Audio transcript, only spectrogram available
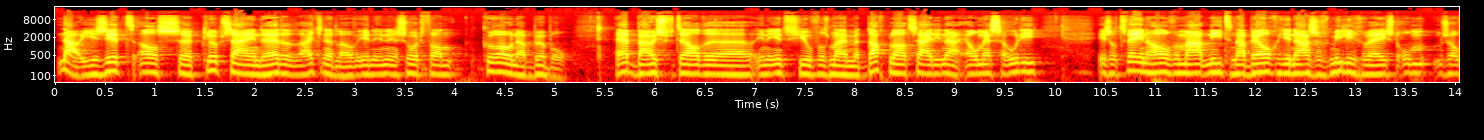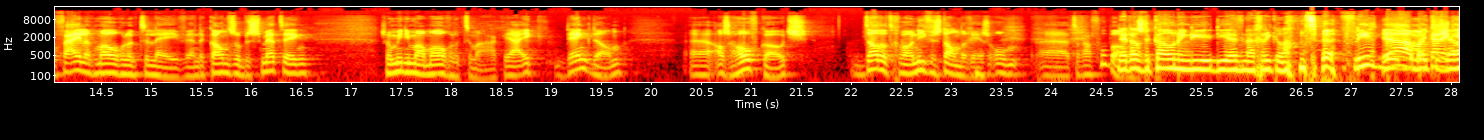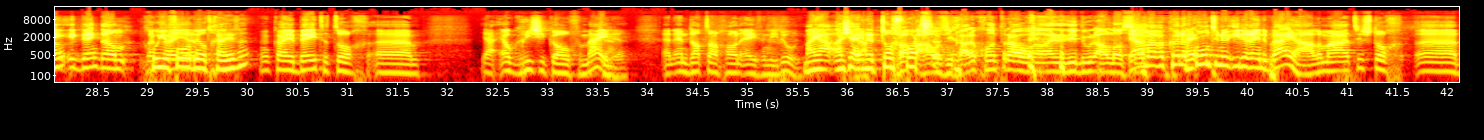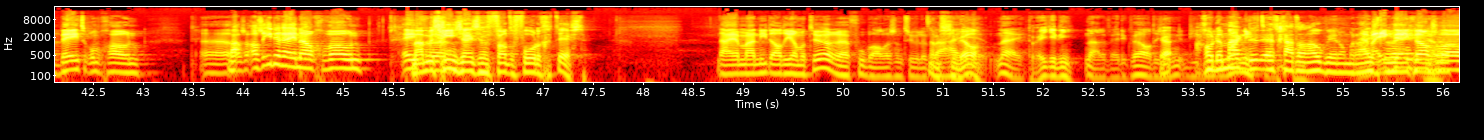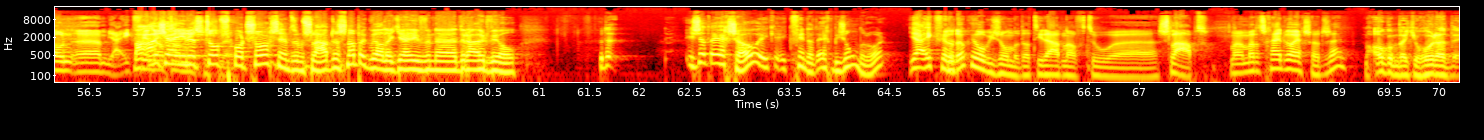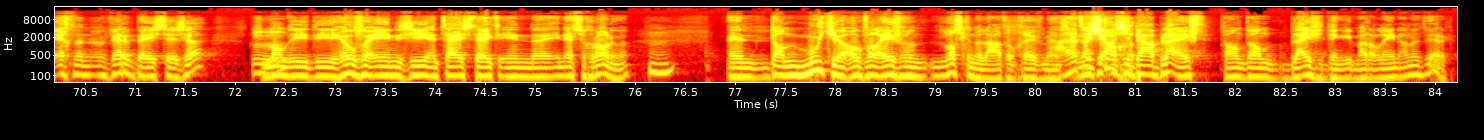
Nou, je zit als eh, club zijnde, hè, dat had je net over, in, in een soort van coronabubbel. Hè, Buis vertelde eh, in een interview volgens mij met Dagblad, zei hij, nou, El Messaoudi is al 2,5 maand niet naar België, naar zijn familie geweest om zo veilig mogelijk te leven. En de kans op besmetting zo minimaal mogelijk te maken. Ja, ik denk dan eh, als hoofdcoach dat het gewoon niet verstandig is om eh, te gaan voetballen. Net als de koning die, die even naar Griekenland eh, vliegt. ja, maar kijk, ik, ik denk dan... je- voorbeeld geven. dan kan je beter toch ehm, ja, elk risico vermijden. En, en dat dan gewoon even niet doen. Maar ja, als jij in de topsport... Die gaat ook gewoon trouwen en die doen alles. Ja, eh. maar we kunnen Hey. continu iedereen erbij halen. Maar het is toch eh, beter om gewoon... eh, als, als iedereen nou gewoon even... Maar misschien zijn ze van tevoren getest. Nou ja, maar niet al die amateurvoetballers natuurlijk. Nou, misschien hij- wel. Nee. Dat weet je niet. Nou, dat weet ik wel. Die, Ja. die, die maakt, het, niet het gaat dan ook weer om Ja, maar ik denk dan gewoon... ehm, ja, ik Maar vind als dat jij in het zo topsportzorgcentrum slaapt, dan snap ik wel dat je even eh, eruit wil. Is dat echt zo? Ik, ik vind dat echt bijzonder hoor. Ja, ik vind het ook heel bijzonder dat hij daar dan af en toe eh, slaapt. Maar, maar dat schijnt wel echt zo te zijn. Maar ook omdat je hoort dat het echt een, een werkbeest is, hè? Een man die, die heel veel energie en tijd steekt in, eh, in FC Groningen. En dan moet je ook wel even los kunnen laten op een gegeven moment. Ja, het en als je, toch- als je daar blijft, dan, dan blijf je denk ik maar alleen aan het werk.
